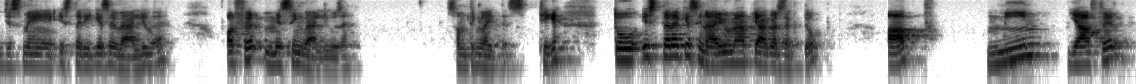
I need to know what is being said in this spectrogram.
जिसमें इस तरीके से वैल्यू है, और फिर मिसिंग वैल्यूज़ है समथिंग लाइक दिस ठीक है? तो इस तरह के सिनारियों में आप क्या कर सकते हो? आप मीन या फिर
